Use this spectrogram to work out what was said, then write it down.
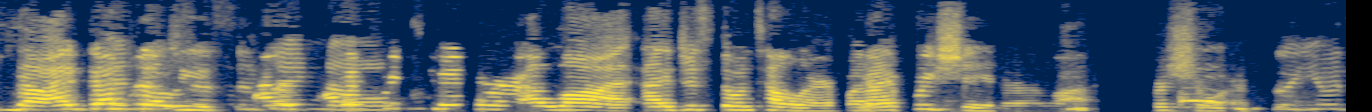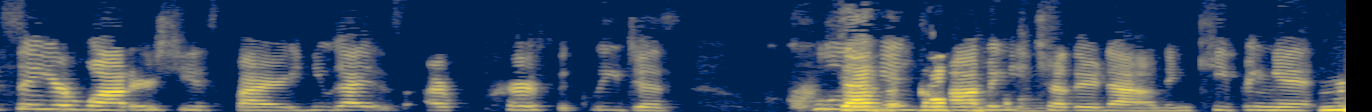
No, I definitely, just I, I I appreciate her a lot. I just don't tell her, but Yeah. I appreciate her a lot, for oh, sure. So you would say you're water, she's fire, and you guys are perfectly just cooling and calming each other down and keeping it. hmm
